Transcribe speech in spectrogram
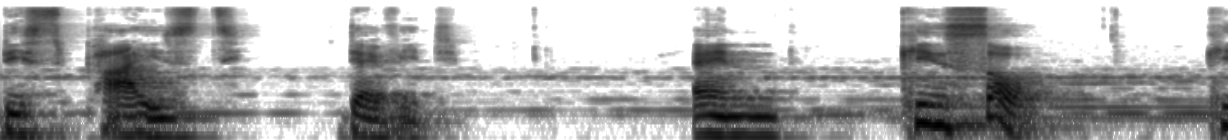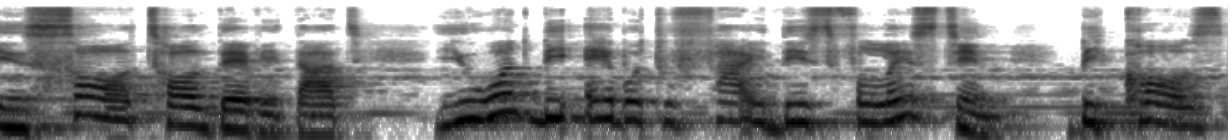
despised David. And King Saul, King Saul told David that you won't be able to fight this Philistine because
